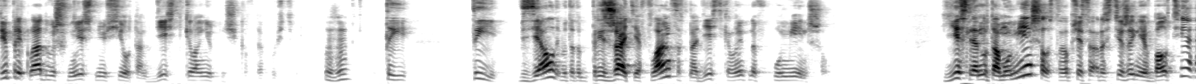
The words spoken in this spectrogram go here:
Ты прикладываешь внешнюю силу, там 10 килоньютончиков, допустим. Мгм. Ты, ты взял и вот это прижатие фланцев на 10 килоньютонов уменьшил. Если оно там уменьшилось, то вообще растяжение в болте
